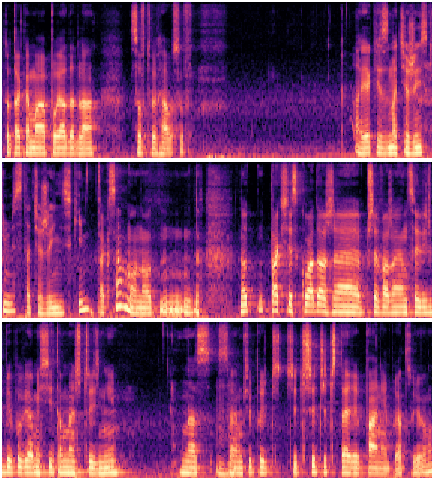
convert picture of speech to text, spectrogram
To taka mała porada dla software house'ów. A jak jest z macierzyńskim, z tacierzyńskim? Tak samo. No, no, tak się składa, że przeważającej liczbie programiści to mężczyźni. U nas mhm. staram się powiedzieć, czy trzy czy cztery panie pracują,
